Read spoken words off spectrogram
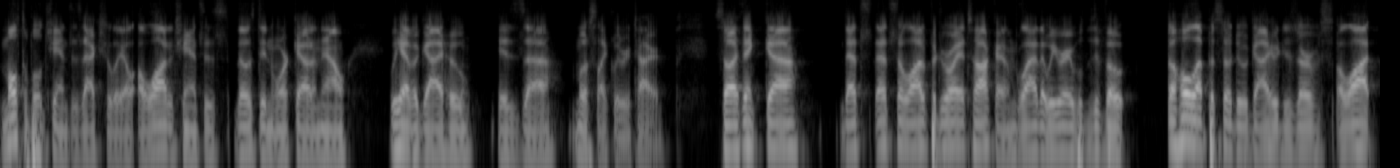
multiple chances actually, a, a lot of chances. Those didn't work out, and now we have a guy who is uh, most likely retired. So I think uh, that's that's a lot of Pedroia talk. I'm glad that we were able to devote a whole episode to a guy who deserves a lot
